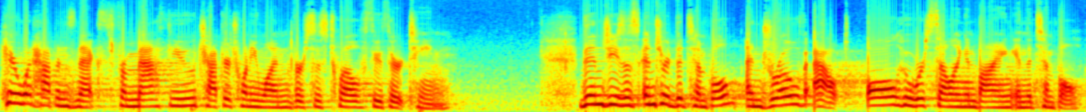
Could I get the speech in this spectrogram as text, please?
Hear what happens next from Matthew chapter 21, verses 12 through 13. Then Jesus entered the temple and drove out all who were selling and buying in the temple.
